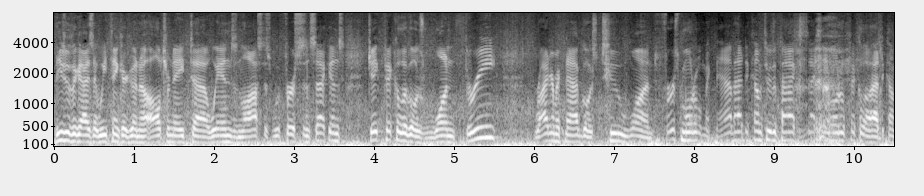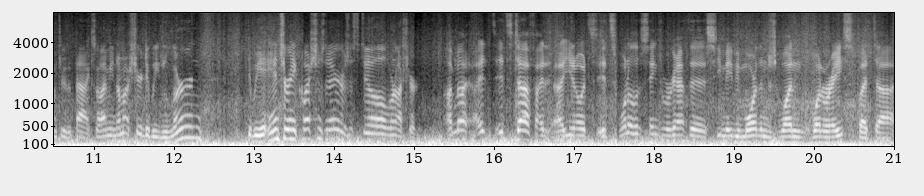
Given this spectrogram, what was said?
these are the guys that we think are going to alternate uh, wins and losses with first and seconds. Jake Piccolo goes one three, Ryder McNabb goes two one. First moto McNabb had to come through the pack. Second moto Piccolo had to come through the pack. So I mean I'm not sure. Did we learn? Did we answer any questions there? Or is it still we're not sure? I'm not. It's, it's tough. I, you know, it's it's one of those things we're gonna have to see maybe more than just one one race, but. Uh,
